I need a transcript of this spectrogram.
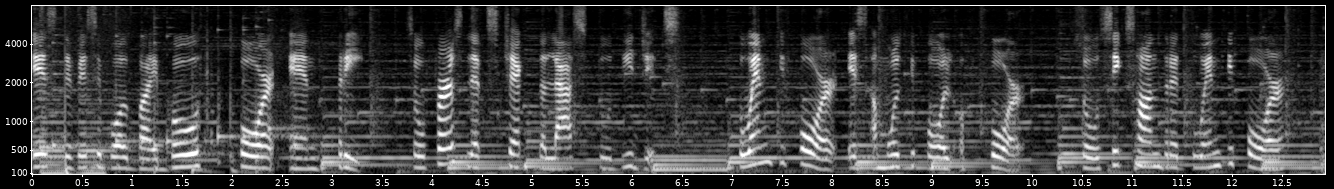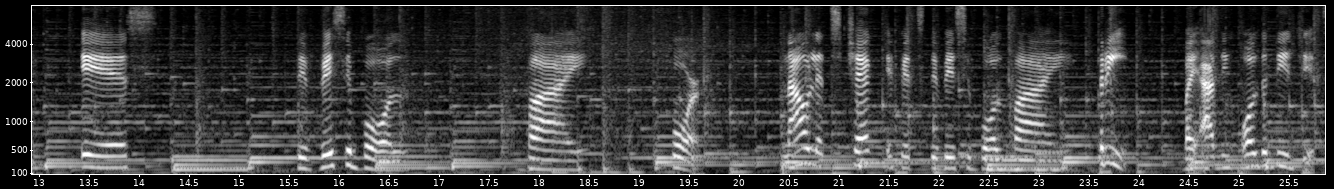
is divisible by both 4 and 3. So first, let's check the last two digits. 24 is a multiple of 4. So 624 is divisible by 4. Now let's check if it's divisible by 3 by adding all the digits.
